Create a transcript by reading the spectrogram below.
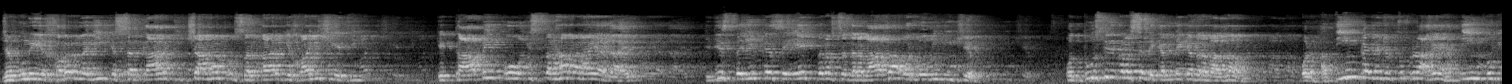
جب انہیں یہ خبر لگی کہ سرکار کی چاہت اور سرکار کی خواہش یہ تھی کہ کعبے کو اس طرح بنایا جائے کہ جس طریقے سے ایک طرف سے دروازہ اور وہ بھی نیچے ہو اور دوسری طرف سے نکلنے کا دروازہ ہو اور حتیم کا جو ٹکڑا ہے، حتیم کو بھی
